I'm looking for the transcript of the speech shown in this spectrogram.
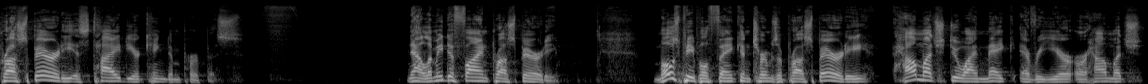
prosperity is tied to your kingdom purpose. Now, let me define prosperity. Most people think in terms of prosperity, how much do I make every year or how much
